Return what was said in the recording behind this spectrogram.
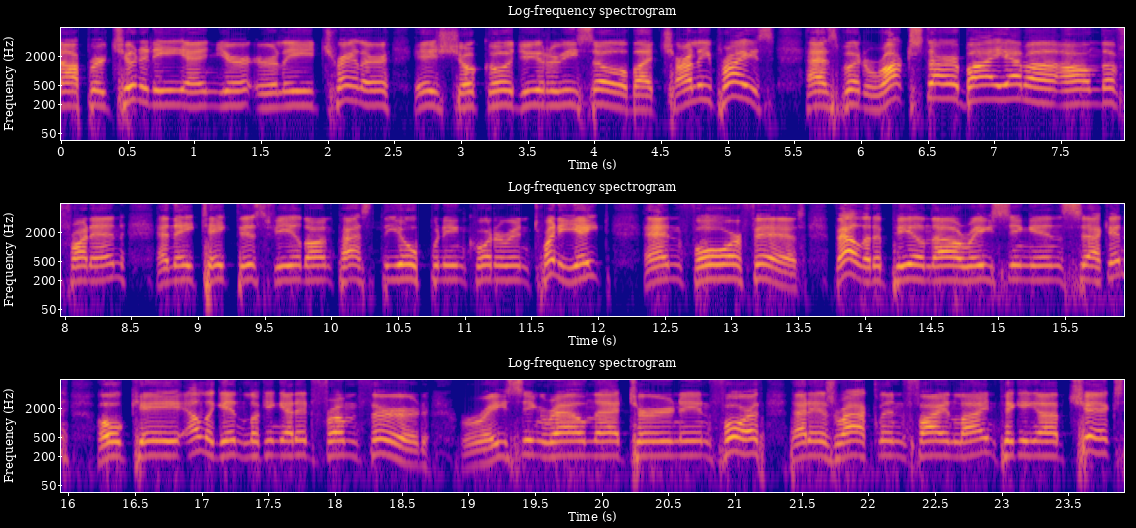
Opportunity, and your early trailer is Choco du Ruisseau. But Charlie Price has put Rockstar by Emma on the front end, and they take this field on past the opening quarter in 28 and 4 fifths. Valid Appeal now racing in second. OK Elegant looking at it from third. Racing round that turn in fourth. That is Racklin Fine Line picking up Chicks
